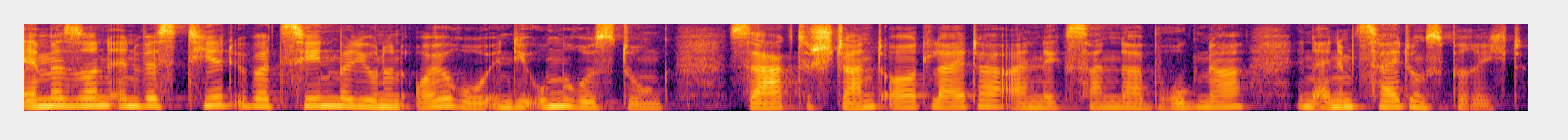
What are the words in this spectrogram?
Amazon investiert über 10 Millionen Euro in die Umrüstung, sagt Standortleiter Alexander Brugner in einem Zeitungsbericht.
